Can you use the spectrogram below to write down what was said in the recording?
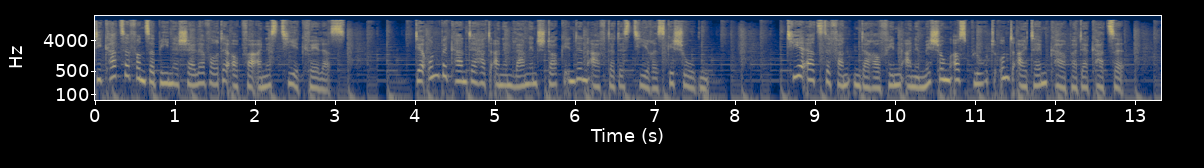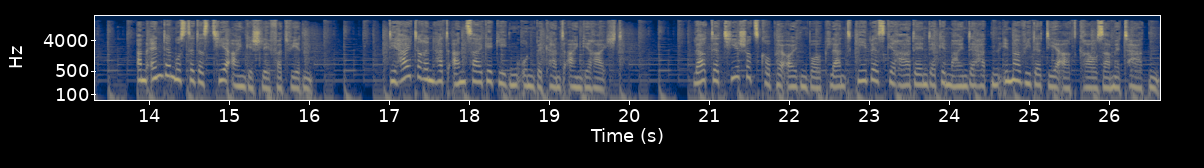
Die Katze von Sabine Scheller wurde Opfer eines Tierquälers. Der Unbekannte hat einen langen Stock in den After des Tieres geschoben. Tierärzte fanden daraufhin eine Mischung aus Blut und Eiter im Körper der Katze. Am Ende musste das Tier eingeschläfert werden. Die Halterin hat Anzeige gegen Unbekannt eingereicht. Laut der Tierschutzgruppe Oldenburg Land gebe es gerade in der Gemeinde hatten immer wieder derart grausame Taten.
